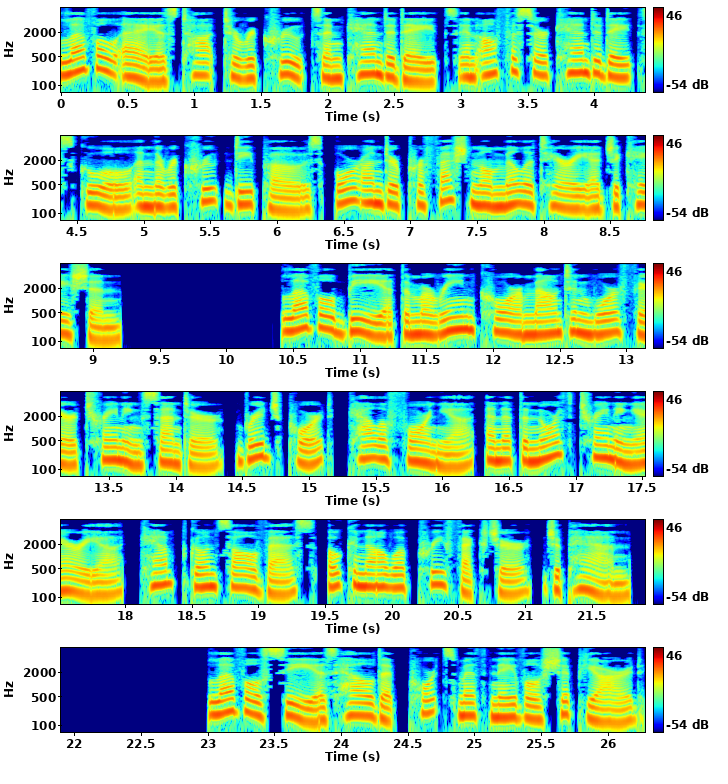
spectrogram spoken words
Level A is taught to recruits and candidates in Officer Candidate School and the recruit depots, or under professional military education. Level B at the Marine Corps Mountain Warfare Training Center, Bridgeport, California, and at the North Training Area, Camp Gonsalves, Okinawa Prefecture, Japan. Level C is held at Portsmouth Naval Shipyard,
